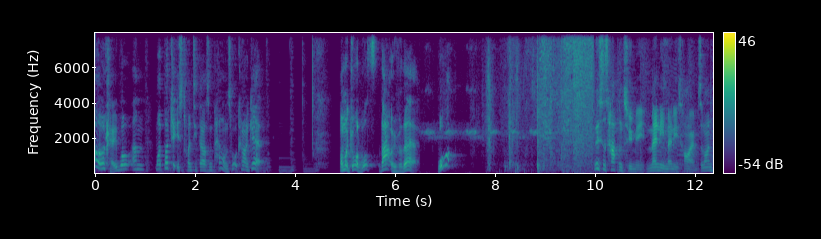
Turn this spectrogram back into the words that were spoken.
Oh, okay, well, um, my budget is £20,000. What can I get? Oh my God, what's that over there? What? This has happened to me many, many times, and I'm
